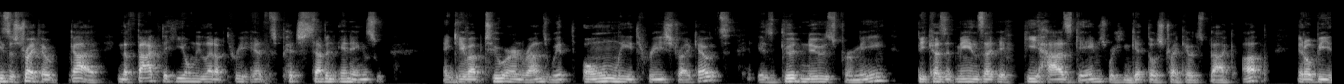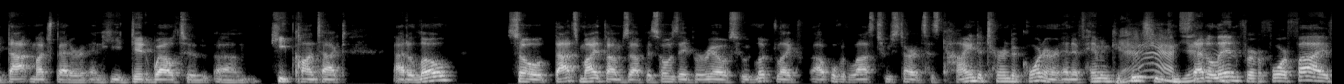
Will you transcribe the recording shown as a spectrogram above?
he's a strikeout guy. And the fact that he only let up three hits, pitched seven innings, and gave up two earned runs with only three strikeouts is good news for me because it means that if he has games where he can get those strikeouts back up, it'll be that much better. And he did well to um, keep contact at a low. So that's my thumbs up is Jose Berrios, who looked like uh, over the last two starts has kind of turned a corner. And if him and Kikuchi yeah, can yeah. settle in for a four or five,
